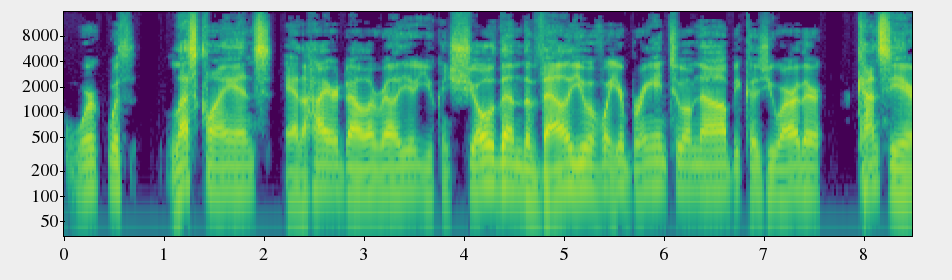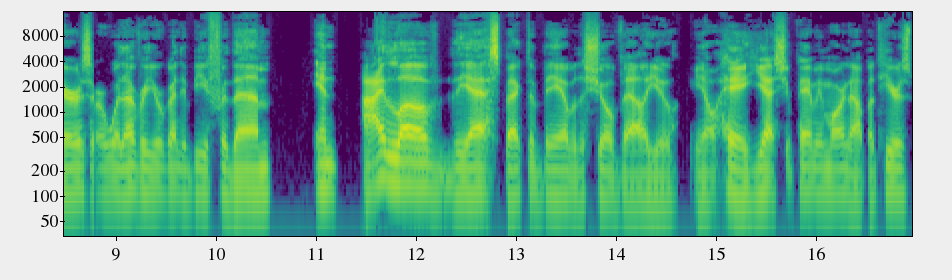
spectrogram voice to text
work with less clients at a higher dollar value. You can show them the value of what you're bringing to them now because you are their concierge or whatever you're going to be for them. And I love the aspect of being able to show value. You know, hey, yes, you're paying me more now, but here's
